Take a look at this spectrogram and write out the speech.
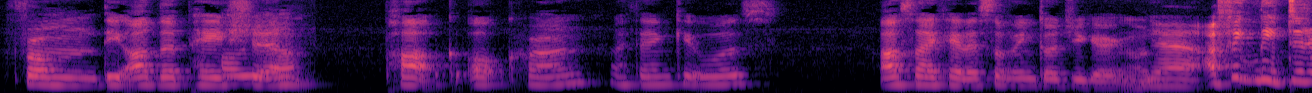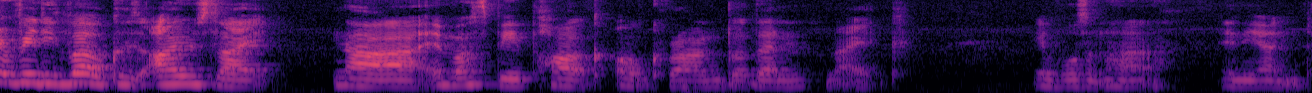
from the other patient, yeah. Park Okran, I think it was. I was like, okay, there's something dodgy going on. Yeah, I think they did it really well because I was like, nah, it must be Park Okran, but then like, it wasn't her in the end.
